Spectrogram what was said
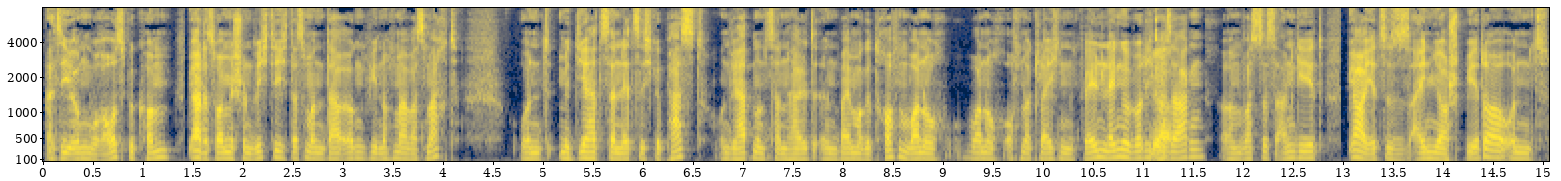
als sie irgendwo rausbekommen. Ja, das war mir schon wichtig, dass man da irgendwie nochmal was macht. Und mit dir hat es dann letztlich gepasst und wir hatten uns dann halt in Weimar getroffen, waren auch, waren auch auf einer gleichen Wellenlänge, würde ich ja. mal sagen, ähm, was das angeht. Ja, jetzt ist es ein Jahr später und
